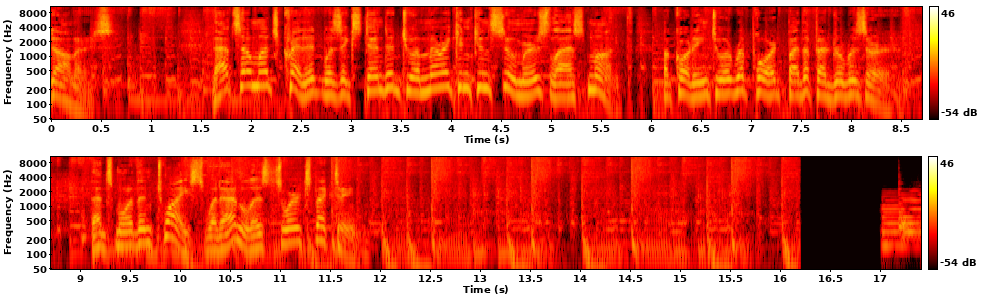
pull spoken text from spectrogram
That's how much credit was extended to American consumers last month, according to a report by the Federal Reserve. That's more than twice what analysts were expecting.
